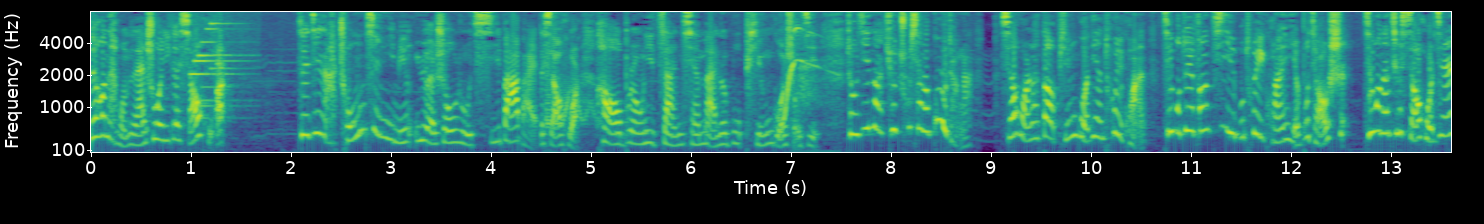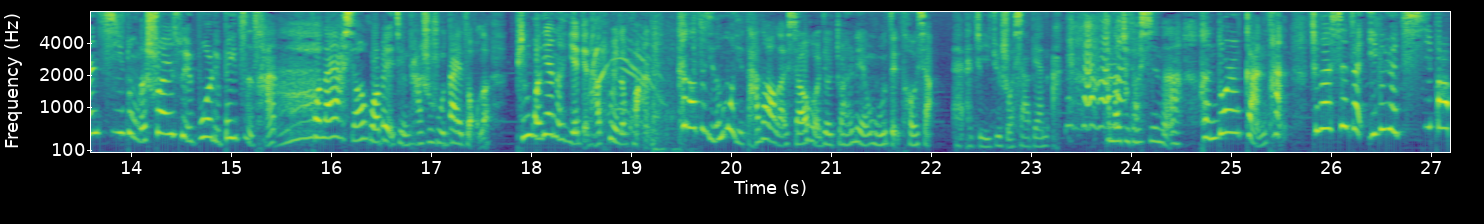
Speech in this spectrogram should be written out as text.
最后呢，我们来说一个小伙儿。最近啊，重庆一名月收入七八百的小伙儿，好不容易攒钱买了部苹果手机，手机呢却出现了故障啊。小伙呢到苹果店退款，结果对方既不退款也不调试，结果呢这个小伙竟然激动的摔碎玻璃杯自残。后来呀，小伙被警察叔叔带走了，苹果店呢也给他退了款。看到自己的目的达到了，小伙就转脸捂嘴偷笑。哎，这一句说瞎编的啊。看到这条新闻啊，很多人感叹，这个现在一个月七八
